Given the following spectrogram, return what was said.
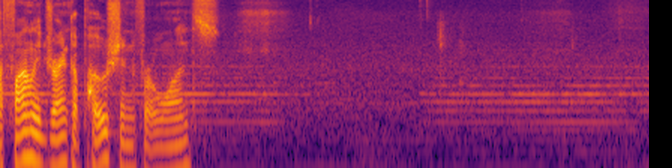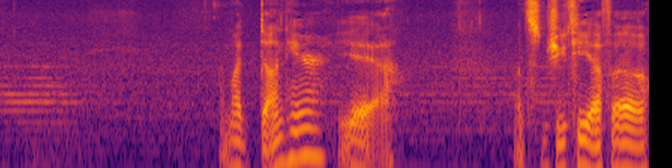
I finally drank a potion for once. Am I done here? Yeah. That's GTFO.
